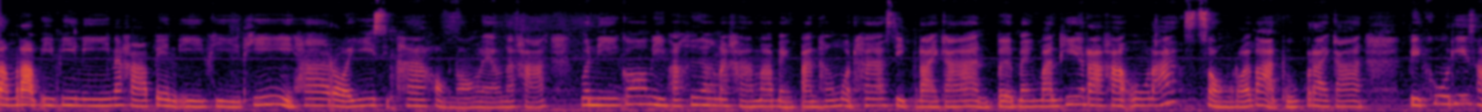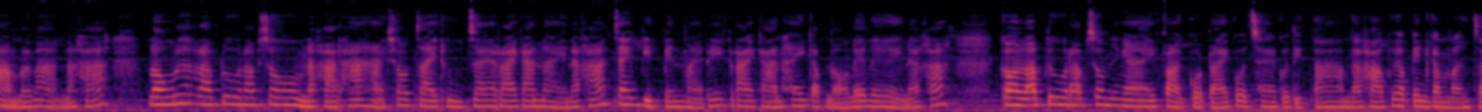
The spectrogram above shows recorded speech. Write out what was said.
สำหรับ EP นี้นะคะเป็น EP ที่ 525 ของน้องแล้วนะคะ วันนี้ก็มีพระเครื่องนะคะ มาแบ่งปันทั้งหมด 50 รายการ เปิดแบ่งปันที่ราคาองค์ละ 200 บาททุกรายการ ปิดคู่ที่ 300 บาทนะคะ ลองเลือกรับดูรับชมนะคะ ถ้าหากชอบใจถูกใจรายการไหนนะคะ แจ้งปิดเป็นหมายเลขรายการให้กับน้องได้เลยนะคะ ก่อนรับดูรับชมยังไง ฝากกดไลค์กดแชร์กดติดตามนะคะ เพื่อเป็นกำลังใจ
